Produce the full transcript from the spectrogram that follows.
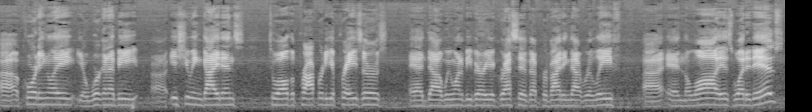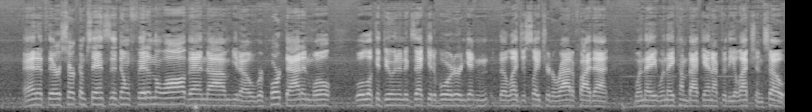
uh, accordingly. You know, we're going to be uh, issuing guidance to all the property appraisers, and uh, we want to be very aggressive at providing that relief. Uh, and the law is what it is. And if there are circumstances that don't fit in the law, then um, you know report that, and we'll we'll look at doing an executive order and getting the legislature to ratify that when they when they come back in after the election. So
